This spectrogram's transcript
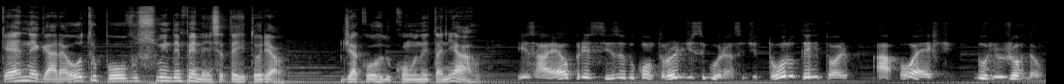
quer negar a outro povo sua independência territorial. De acordo com o Netanyahu, Israel precisa do controle de segurança de todo o território a oeste do Rio Jordão.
